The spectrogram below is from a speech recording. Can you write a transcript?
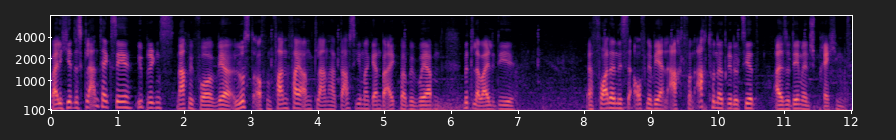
weil ich hier das Clan-Tag sehe. Übrigens, nach wie vor, wer Lust auf einen Fun-Feierabend-Clan hat, darf sich immer gern bei Alkbar bewerben. Mittlerweile die Erfordernisse auf eine WN8 von 800 reduziert, also dementsprechend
